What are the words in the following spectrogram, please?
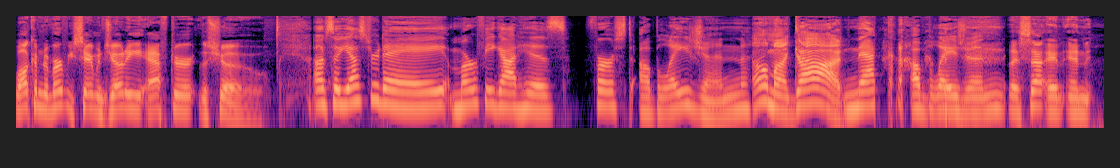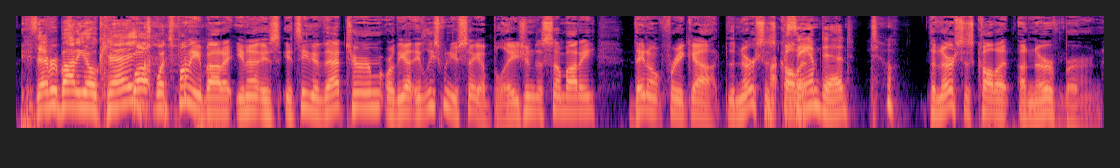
Welcome to Murphy, Sam, and Jody after the show. Um, so yesterday, Murphy got his first ablation, Oh my God! neck ablation. They sa- and, and Is everybody okay? well, what's funny about it, you know, is it's either that term or the other. At least when you say ablation to somebody, they don't freak out. The nurses call Sam it did. the nurses call it a nerve burn.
